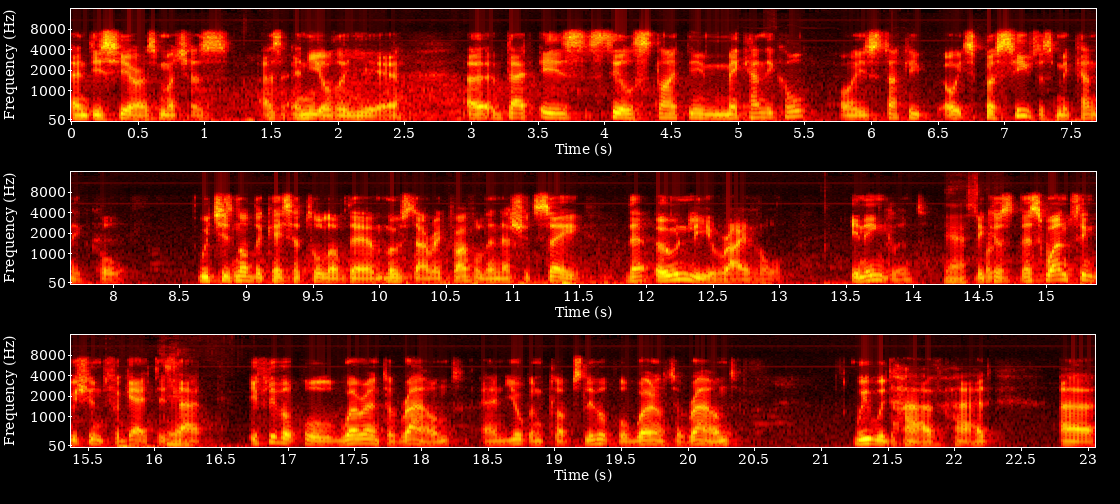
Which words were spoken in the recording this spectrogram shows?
and this year as much as as any other year, uh, that is still slightly mechanical or is slightly or is perceived as mechanical, which is not the case at all of their most direct rival, and I should say their only rival in England. Yes, because there's one thing we shouldn't forget is yeah. that if Liverpool weren't around and Jurgen Klopp's Liverpool were not around, we would have had uh,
